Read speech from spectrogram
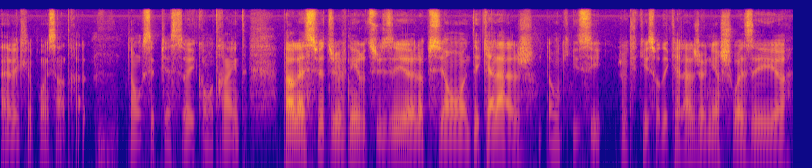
avec le point central. Donc cette pièce-là est contrainte. Par la suite, je vais venir utiliser euh, l'option décalage. Donc ici, je vais cliquer sur décalage, je vais venir choisir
